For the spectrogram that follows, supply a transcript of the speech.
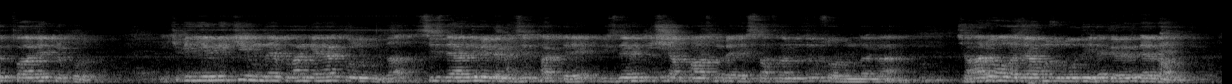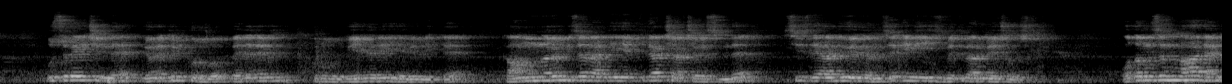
yıllık faaliyet raporu. 2022 yılında yapılan genel kurulumuzda siz değerli üyelerimizin takdiri, bizlerin iş yapma azmi ve esnaflarımızın sorunlarına çare olacağımız umuduyla görevi devraldık. Bu süre içinde yönetim kurulu ve denetim kurulu üyeleriyle birlikte kanunların bize verdiği yetkiler çerçevesinde siz değerli üyelerimize en iyi hizmeti vermeye çalıştık. Odamızın halen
